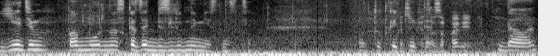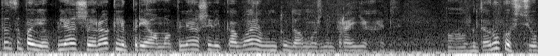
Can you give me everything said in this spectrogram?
едем по, можно сказать, безлюдной местности. Вот тут какие-то... Это, заповедник. Да, это заповедник. Пляж Иракли прямо, пляж Рековая, вон туда можно проехать. А, к дорога все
